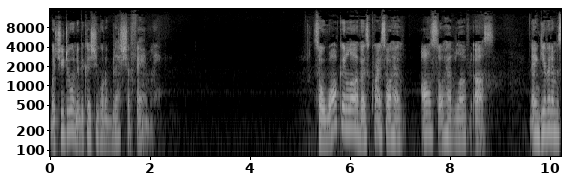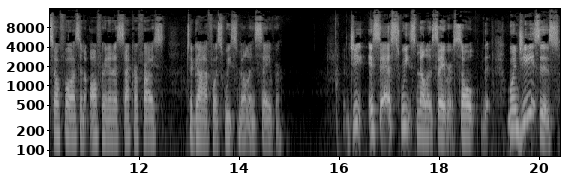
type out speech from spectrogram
But you're doing it because you want to bless your family. So walk in love as Christ also have loved us and given himself for us an offering and a sacrifice to God for a sweet smelling savor. It says sweet smelling savor. So when Jesus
